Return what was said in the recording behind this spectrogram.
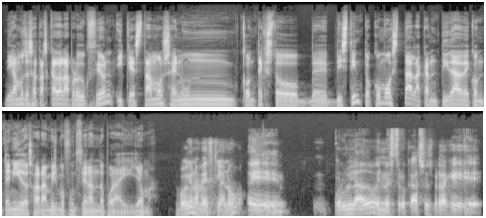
digamos, desatascado la producción y que estamos en un contexto eh, distinto. ¿Cómo está la cantidad de contenidos ahora mismo funcionando por ahí, Yauma? Voy una mezcla, ¿no? Por un lado, en nuestro caso, es verdad que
